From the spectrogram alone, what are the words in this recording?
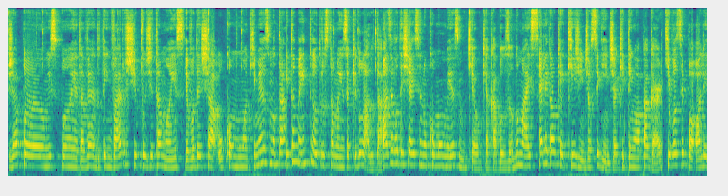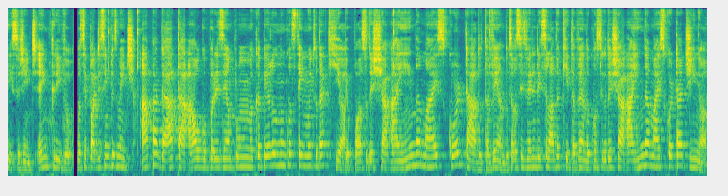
Japão, Espanha, tá vendo? Tem vários tipos de tamanhos. Eu vou deixar o comum aqui mesmo, tá? E também tem outros tamanhos aqui do lado, tá? Mas eu vou deixar esse no comum mesmo, que é o que acaba usando mais. É legal que aqui, gente, é o seguinte, aqui tem o apagar, que você pode. Olha isso, gente, é incrível. Você pode simplesmente apagar, tá? Algo, por exemplo, meu cabelo eu não gostei muito daqui, ó. Eu posso deixar ainda mais cortado, tá vendo? Se vocês verem desse lado aqui, tá vendo? Eu consigo deixar ainda mais cortadinho, ó.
